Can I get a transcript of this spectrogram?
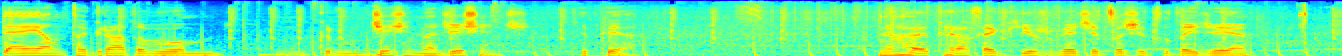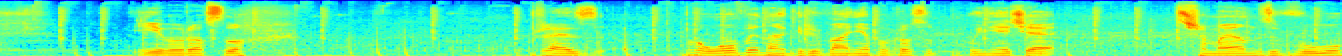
Damn, ta gra to było mm, k- 10 na 10. Typie. No ale teraz jak już wiecie co się tutaj dzieje. I po prostu przez połowę nagrywania po prostu płyniecie trzymając W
